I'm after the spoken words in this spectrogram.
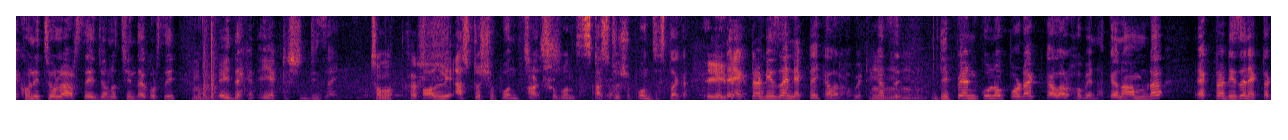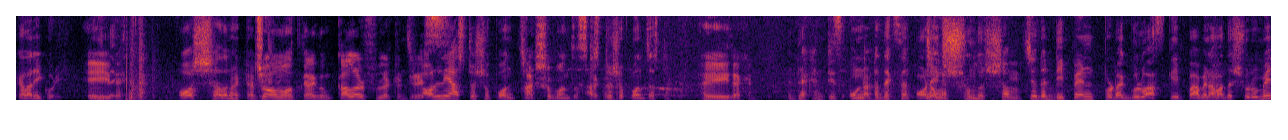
এখনই চলে আসছে এই জন্য চিন্তা করছি। এই দেখেন এই একটা ডিজাইন চমৎকার। অনলি আটশোশো পঞ্চাশ। 850 টাকা। এটা একটা ডিজাইন একটাই কালার হবে ঠিক আছে? ডিপেন্ড কোনো প্রোডাক্ট কালার হবে না। কেন আমরা একটা ডিজাইন একটা কালারই করি। এই দেখেন। অসাধারণ একটা চমৎকার একদম কালারফুল একটা ড্রেস অনলি টাকা। এই দেখেন। দেখেন ওনাটা দেখছেন? অনেক সুন্দর। সবচেয়ে ডিপেন্ড প্রোডাক্টগুলো আজকেই পাবেন আমাদের শোরুমে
